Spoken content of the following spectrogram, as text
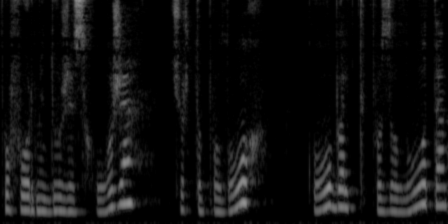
По формі дуже схожа, чортополох, кобальт, позолота.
